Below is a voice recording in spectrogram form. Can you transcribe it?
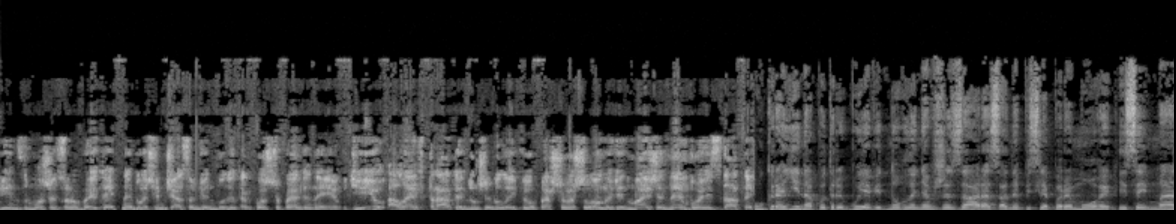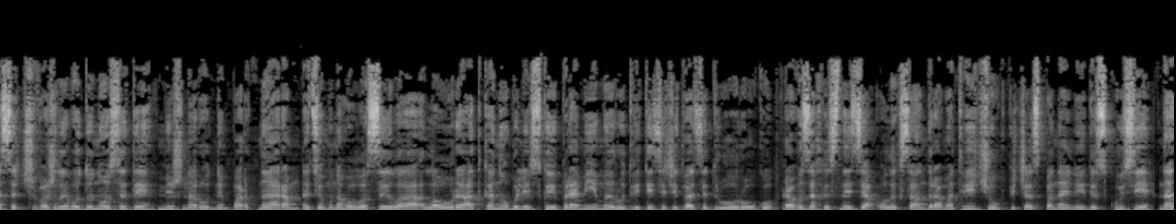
він зможе зробити. Найближчим часом він буде також введений в дію, але втрати дуже великі у першого ешелону. Він майже не боєздатний. Україна потребує відновлення вже зараз, а не після перемоги. І цей меседж важливо доносити міжнародним партнерам. На цьому наголосила лауреатка Нобелівської премії миру 2022 року, правозахисниця Олександра Матвійчук під час панельної дискусії на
